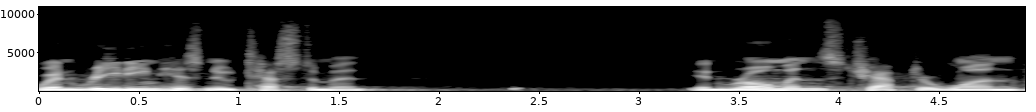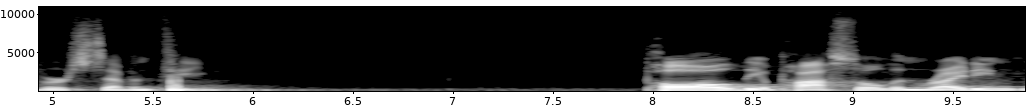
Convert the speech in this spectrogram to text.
when reading his New Testament in Romans chapter 1, verse 17. Paul, the apostle, in writing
